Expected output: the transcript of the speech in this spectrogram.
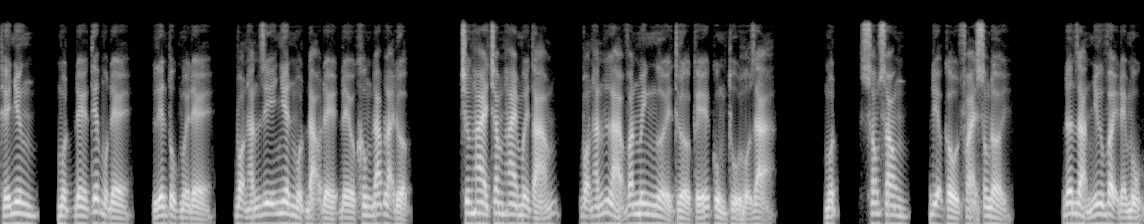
Thế nhưng, một đề tiếp một đề, liên tục mười đề, bọn hắn dĩ nhiên một đạo đề đều không đáp lại được. Chương hai trăm hai mươi tám, bọn hắn là văn minh người thừa kế cùng thủ hộ giả. Một, song song, địa cầu phải xong đời đơn giản như vậy đề mục,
